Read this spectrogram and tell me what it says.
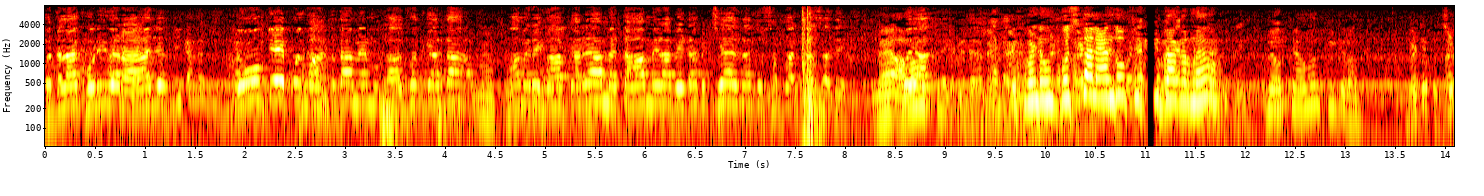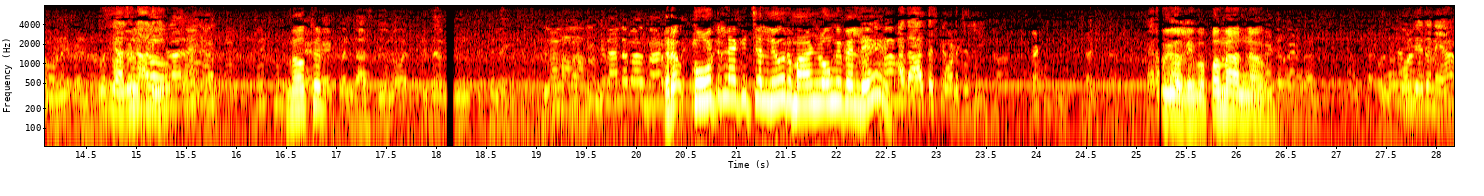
ਬਦਲਾਖੋਰੀ ਦਾ ਰਾਜ ਕਿਉਂਕਿ ਭਗਵੰਤ ਦਾ ਮੈਂ ਮੁਖਾਲਫਤ ਕਰਦਾ ਆ ਮੇਰੇ ਖਿਲਾਫ ਕਰ ਰਿਹਾ ਮਹਿਤਾਬ ਮੇਰਾ ਬੇਟਾ ਪਿੱਛੇ ਹੈ ਇਹਨਾਂ ਤੋਂ ਸੰਪਰਕ ਕਰ ਸਕਦੇ ਮੈਂ ਆਵਾਂ ਇੱਕ ਮਿੰਟ ਹੁਣ ਪੁੱਛ ਤਾਂ ਲੈਣ ਦੋ ਉੱਥੇ ਕਿੱਦਾਂ ਕਰਨਾ ਹੈ? ਮੈਂ ਉੱਥੇ ਆਵਾਂ ਕੀ ਕਰਾਂ ਬੇਟੇ ਪਿੱਛੇ ਆਉਣਾ ਹੀ ਪੈਣਾ ਤੁਸੀਂ ਆਜੋ ਨਾਲ ਹੀ ਮੈਂ ਉੱਥੇ ਇੱਕ ਮਿੰਟ ਦੱਸ ਦਿਓ ਨਾ ਕਿਦਾਂ ਮੈਨੂੰ ਕਿੱਥੇ ਕੋਰਟ ਲੈ ਕੇ ਚੱਲਿਓ ਰਿਮਾਂਡ ਲਓਗੇ ਪਹਿਲੇ? ਅਦਾਲਤ ਚ ਜੀ। ਕੋਈ ਗੱਲ ਨਹੀਂ ਪਾਪਾ ਮੈਂ ਆਨਾ। ਕੋਲ ਦੇ ਦੇਣੇ ਆ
